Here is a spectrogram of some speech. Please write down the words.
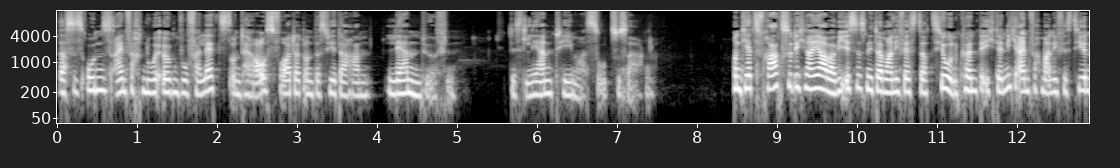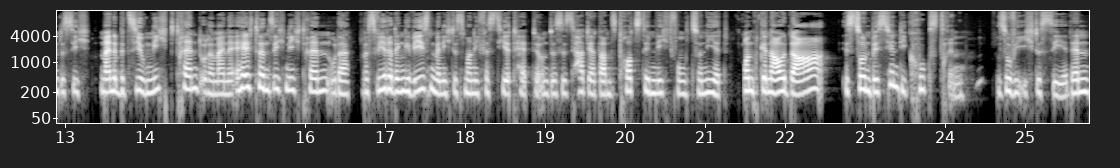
dass es uns einfach nur irgendwo verletzt und herausfordert und dass wir daran lernen dürfen. Des Lernthemas sozusagen. Und jetzt fragst du dich, na ja, aber wie ist es mit der Manifestation? Könnte ich denn nicht einfach manifestieren, dass sich meine Beziehung nicht trennt oder meine Eltern sich nicht trennen? Oder was wäre denn gewesen, wenn ich das manifestiert hätte? Und ist, hat ja dann trotzdem nicht funktioniert. Und genau da ist so ein bisschen die Krux drin, so wie ich das sehe. Denn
